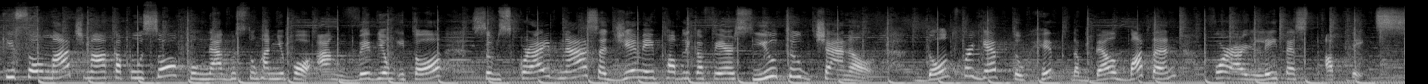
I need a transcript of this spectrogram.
Thank you so much mga kapuso. Kung nagustuhan niyo po ang videong ito, subscribe na sa GMA Public Affairs YouTube channel. Don't forget to hit the bell button for our latest updates.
